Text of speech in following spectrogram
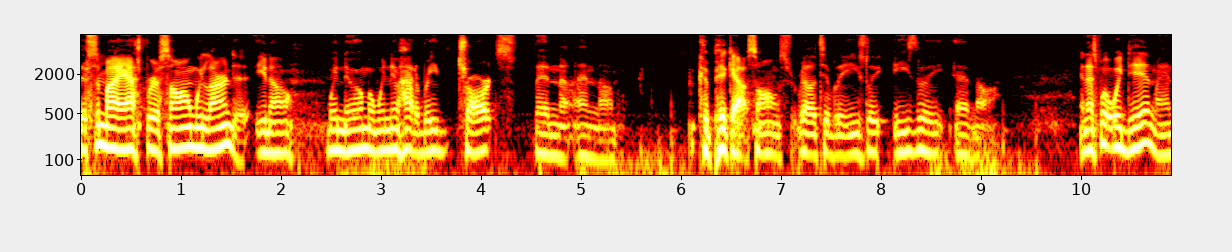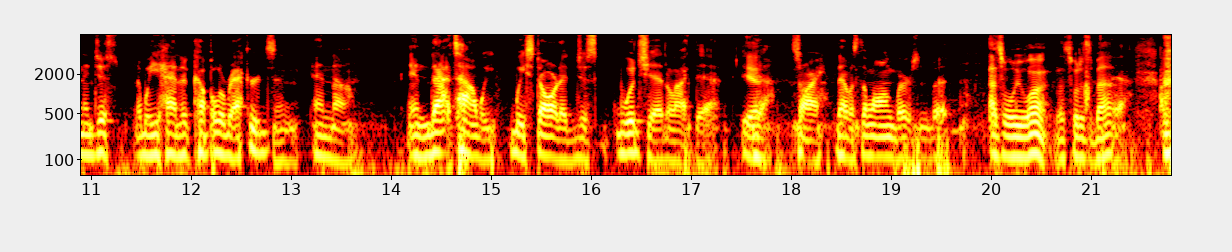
if somebody asked for a song, we learned it. You know, we knew them and we knew how to read charts and uh, and um, could pick out songs relatively easily. Easily, and uh, and that's what we did, man. And just we had a couple of records, and and uh, and that's how we we started, just woodshed like that. Yeah. Sorry, that was the long version, but That's what we want. That's what it's about. yeah.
